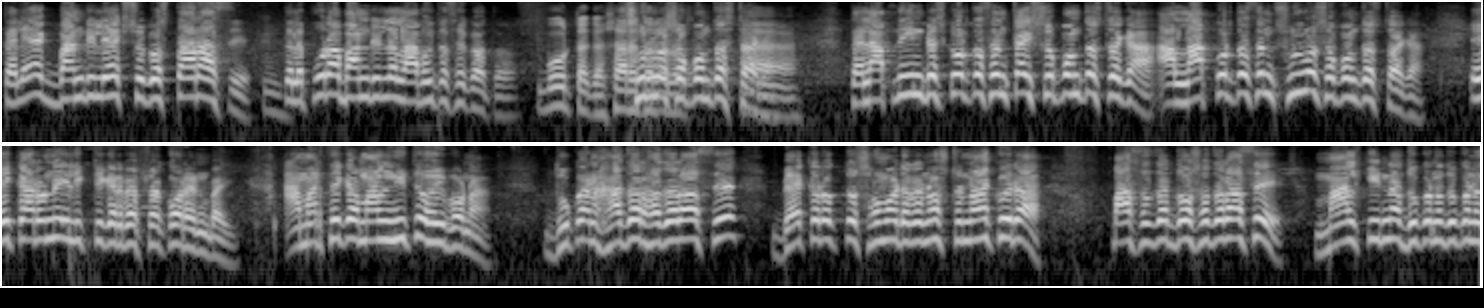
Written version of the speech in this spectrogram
তাহলে এক বান্ডিলে একশো গজ তার আছে। তাহলে পুরা বান্ডিলে লাভ হইতেছে কত? বহুত টাকা সাড়ে ষোলোশো পঞ্চাশ টাকা। হ্যাঁ। তাহলে আপনি ইনভেস্ট করতেছেন চারশো পঞ্চাশ টাকা আর লাভ করতেছেন ষোলোশো পঞ্চাশ টাকা। এই কারণে ইলেকট্রিকের ব্যবসা করেন ভাই। আমার থেকে মাল নিতে হইব না। দোকান হাজার হাজার আছে বেকারত্ব সময়টারে নষ্ট না কইরা পাঁচ হাজার দশ হাজার আছে। মাল কিনা দোকানে দোকানে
